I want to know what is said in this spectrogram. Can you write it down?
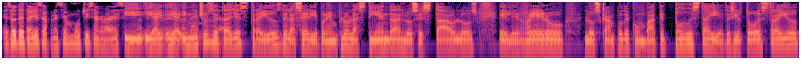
esos detalles se aprecian mucho y se agradecen. Y, hay, y muchos detalles traídos de la serie, por ejemplo, las tiendas, los establos, el herrero, los campos de combate, todo está ahí, es decir, todo es traído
